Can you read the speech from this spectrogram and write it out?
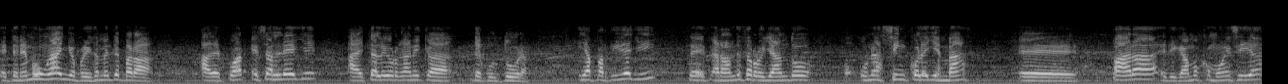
eh, tenemos un año precisamente para adecuar esas leyes a esta ley orgánica de cultura. Y a partir de allí se estarán desarrollando unas cinco leyes más eh, para, eh, digamos, como decía,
